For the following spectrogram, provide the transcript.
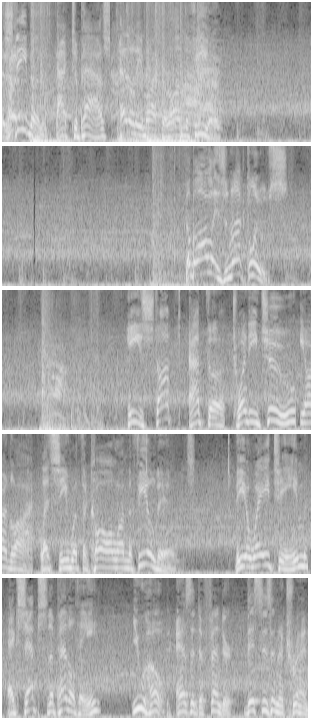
Steven back to pass. Penalty marker on the field. The ball is knocked loose. He's stopped at the 22-yard line. Let's see what the call on the field is. The away team accepts the penalty. You hope, as a defender, this isn't a trend.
